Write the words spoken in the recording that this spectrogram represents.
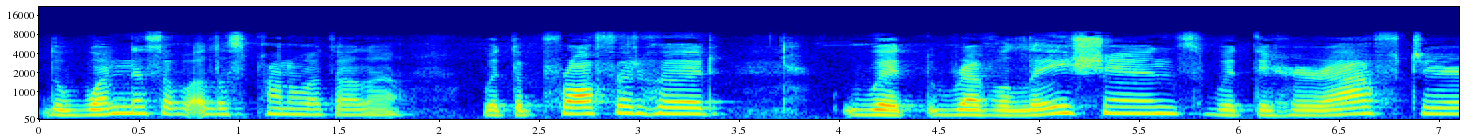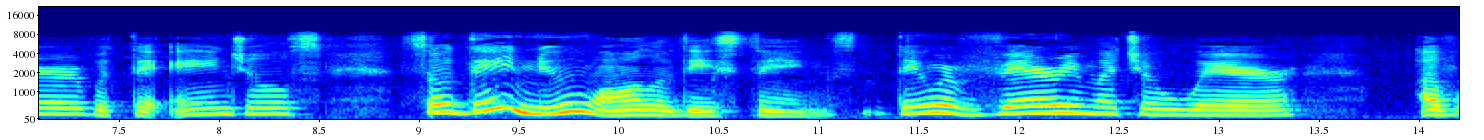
the oneness of Allah subhanahu wa ta'ala, with the prophethood, with revelations, with the hereafter, with the angels. So they knew all of these things. They were very much aware of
